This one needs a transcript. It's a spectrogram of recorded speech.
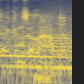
Seconds a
